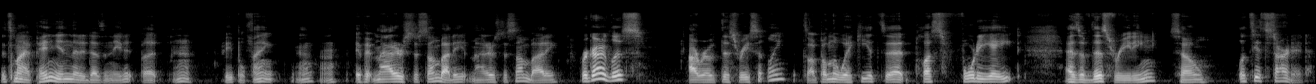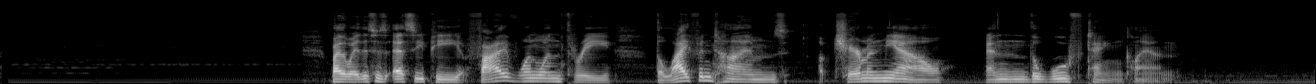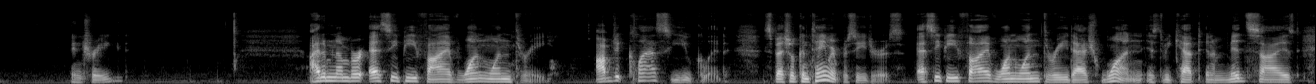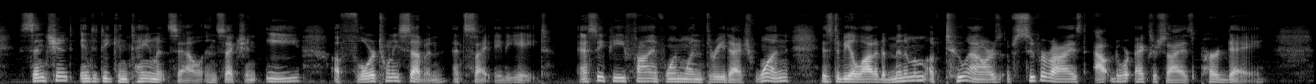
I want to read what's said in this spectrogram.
It's my opinion that it doesn't need it, but yeah, people think. Yeah, if it matters to somebody, it matters to somebody. Regardless, I wrote this recently. It's up on the wiki. It's at plus 48 as of this reading. So let's get started. By the way, this is SCP-5113, The Life and Times of Chairman Meow and the Wooftang Clan. Intrigued? Item number SCP-5113. Object Class Euclid. Special Containment Procedures. SCP-5113-1 is to be kept in a mid-sized Sentient Entity Containment Cell in Section E of Floor 27 at Site-88. SCP-5113-1 is to be allotted a minimum of two hours of supervised outdoor exercise per day.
